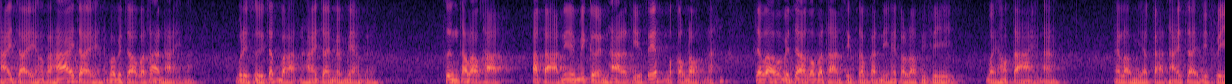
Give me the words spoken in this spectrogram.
หายใจเขาก็หายใจพระเป็นเจ้าประท่านให้นะบริสุทธิ์จักบาทหายใจแมบๆนะ ซึ่งถ้าเราขาดอากาศนี่ไม่เกินห้านาทีเซตมากอกดอกนะแต่ว่าพระเป็นเจ้าก็ประทานสิ่งสำคัญนี้ให้กับเราฟรีๆไม่ห้เราตายนะ ให้เรามีอากาศหายใจฟรี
